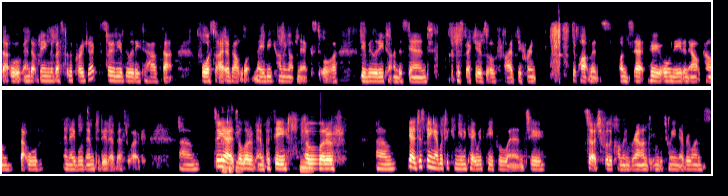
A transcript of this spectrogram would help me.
that will end up being the best for the project. So the ability to have that foresight about what may be coming up next or the ability to understand the perspectives of five different departments on set who all need an outcome that will enable them to do their best work. Um, so yeah, empathy. it's a lot of empathy, mm. a lot of um, yeah, just being able to communicate with people and to search for the common ground in between everyone's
